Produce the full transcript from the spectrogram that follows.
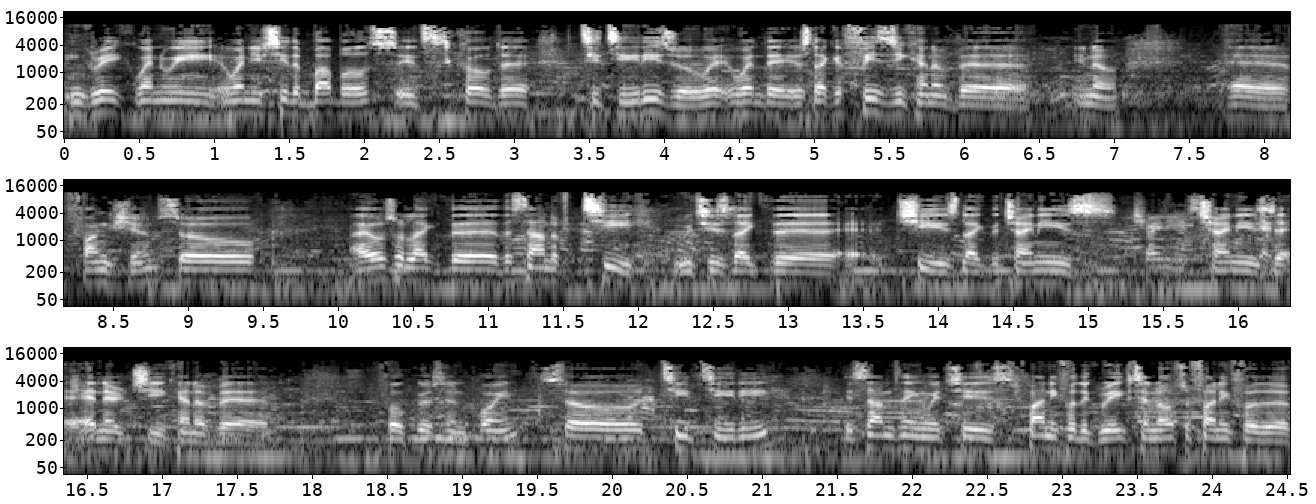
in Greek, when we when you see the bubbles, it's called uh, tsitsirizo. When they, it's like a fizzy kind of uh, you know uh, function. So I also like the the sound of chi, which is like the cheese, like the Chinese Chinese, Chinese energy kind of uh, focus and point. So tsitsiri is something which is funny for the Greeks and also funny for the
